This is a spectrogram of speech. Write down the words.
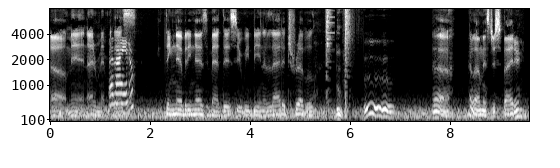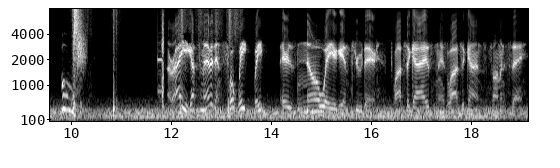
Oh man, I remember انا this. عارف Good thing nobody knows about this, or we'd be in a lot of trouble. Boo! Oh, hello, Mr. Spider. بوم. Alright, you got some evidence. Whoa, wait, wait. There's no way you're getting through there. Lots of guys, and there's lots of guns. That's all I'm gonna say.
